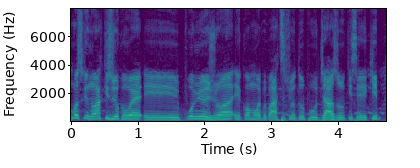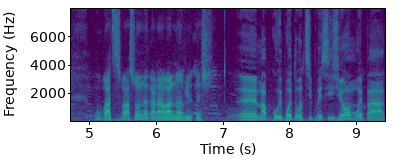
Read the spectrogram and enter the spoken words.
moi, ce nous avons acquis le 1er juin et comment on peut participer surtout pour Jazzo qui c'est équipe pour participation dans le carnaval dans la ville H. Euh, ma pour une petite précision, moi pas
